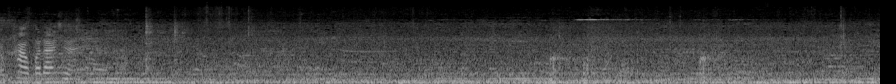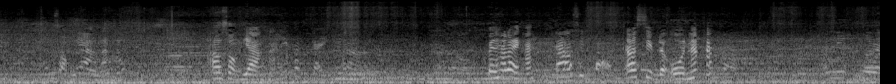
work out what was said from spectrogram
กับข้าวก็ได้ใช่ไหม สองอย่างนะคะ เอาสองอย่างค่ะอันนี้ผัดไก่ยี่หร่าเป็นเท่าไหร่คะเก้าสิบบาท90เดี๋ยวโอนนะคะ อันนี้คืออะไร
